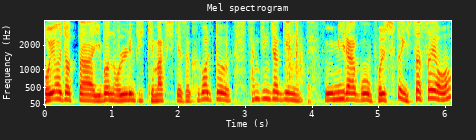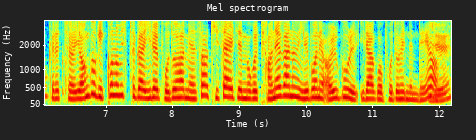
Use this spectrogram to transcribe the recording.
보여줬다 이번 올림픽 개막식에서 그걸 또 상징적인 의미라고 볼 수도 있었어요. 그렇죠. 영국 이코노미스트가 이를 보도하면서 기사의 제목을 변해가는 일본의 얼굴이라고 보도했는데요. 예.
